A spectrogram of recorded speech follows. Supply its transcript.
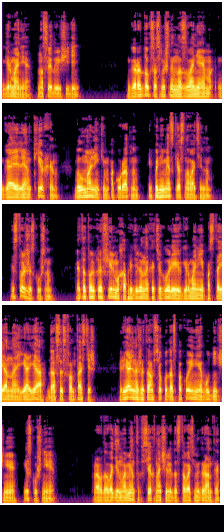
Германия, на следующий день. Городок со смешным названием Гайленкирхен был маленьким, аккуратным и по-немецки основательным, и столь же скучным. Это только в фильмах определенной категории в Германии постоянно «я-я», «das ist fantastisch». Реально же там все куда спокойнее, будничнее и скучнее. Правда, в один момент всех начали доставать мигранты,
